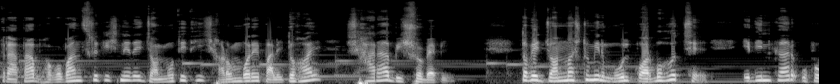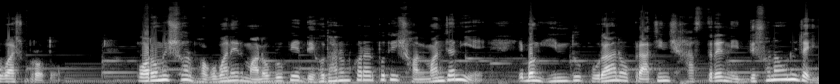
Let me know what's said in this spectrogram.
ত্রাতা ভগবান শ্রীকৃষ্ণের এই জন্মতিথি সাড়ম্বরে পালিত হয় সারা বিশ্বব্যাপী। তবে জন্মাষ্টমীর মূল পর্ব হচ্ছে এদিনকার উপবাস ব্রত পরমেশ্বর ভগবানের মানবরূপে দেহধারণ করার প্রতি সম্মান জানিয়ে এবং হিন্দু পুরাণ ও প্রাচীন শাস্ত্রের নির্দেশনা অনুযায়ী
